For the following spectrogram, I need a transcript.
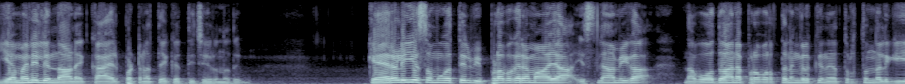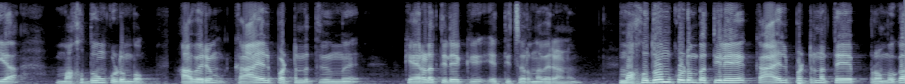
യമനിൽ നിന്നാണ് കായൽപട്ടണത്തേക്ക് എത്തിച്ചേരുന്നത്. കേരളീയ സമൂഹത്തിൽ വിപ്ലവകരമായ ഇസ്ലാമിക നവോത്ഥാന പ്രവർത്തനങ്ങൾക്ക് നേതൃത്വം നൽകിയ മഹ്ദൂം കുടുംബം അവരും കായൽ പട്ടണത്തിൽ നിന്ന് കേരളത്തിലേക്ക് എത്തിച്ചേർന്നവരാണ്. മഹ്ദൂം കുടുംബത്തിലെ കായൽ പട്ടണത്തെ പ്രമുഖ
